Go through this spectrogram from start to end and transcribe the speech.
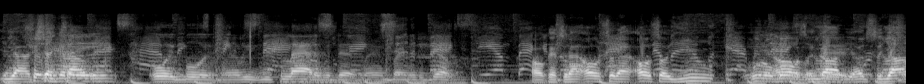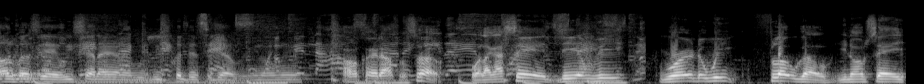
Y'all check it out. Oi boys, man. We, we collided with that, man. Bring it together. Okay, so that oh, so that oh, so you, Uno All of and yeah. oh, so All y'all. of us, yeah, we sat down and we, we put this together. You know what I mean? Okay, that's what's up. Well, like I said, DMV word of the week, Flogo. You know what I'm saying?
